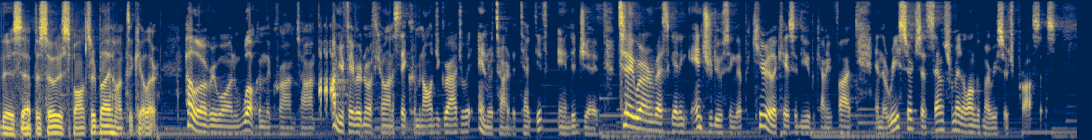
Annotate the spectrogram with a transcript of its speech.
This episode is sponsored by Hunt a Killer. Hello, everyone. Welcome to Crime Time. I'm your favorite North Carolina State criminology graduate and retired detective, Andy J. Today, we are investigating introducing the peculiar case of the Yuba County Five and the research that stems from it, along with my research process.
